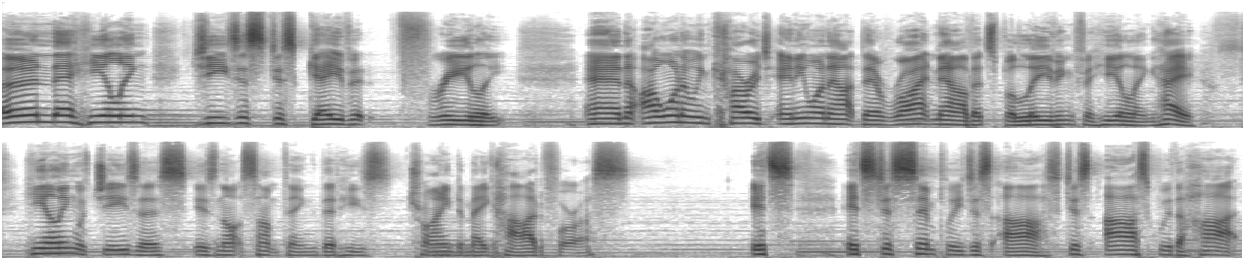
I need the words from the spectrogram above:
earn their healing. Jesus just gave it freely. And I want to encourage anyone out there right now that's believing for healing hey, healing with Jesus is not something that he's trying to make hard for us. It's, it's just simply just ask. Just ask with a heart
